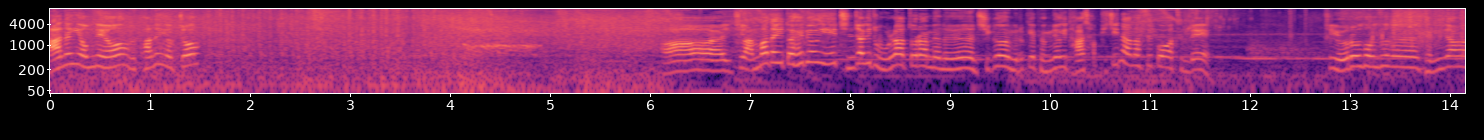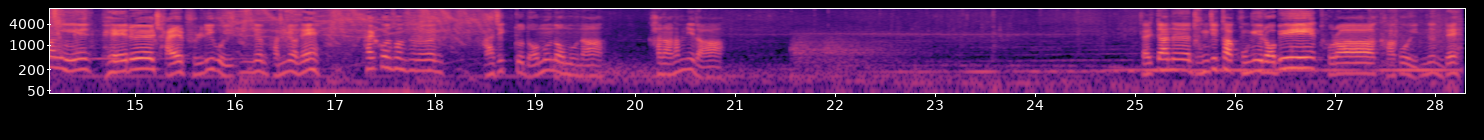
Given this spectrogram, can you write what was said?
반응이 없네요. 반응이 없죠? 아, 지금 앞마당에 있던 해병이 진작에 좀 올라왔더라면은 지금 이렇게 병력이 다 잡히지는 않았을 것 같은데 지금 요런 선수는 굉장히 배를 잘 불리고 있는 반면에 팔콘 선수는 아직도 너무너무나 가난합니다. 자, 일단은 둥지탑 01업이 돌아가고 있는데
